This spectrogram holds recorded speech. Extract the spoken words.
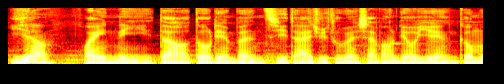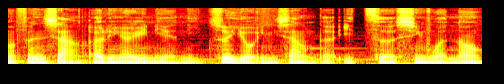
一样欢迎你到豆联本集的 IG 图片下方留言，跟我们分享二零二一年你最有印象的一则新闻哦。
